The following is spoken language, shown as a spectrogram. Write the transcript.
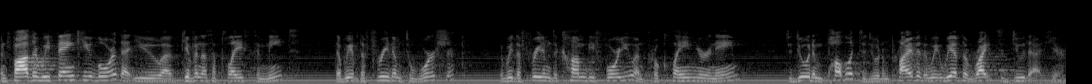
And Father, we thank you, Lord, that you have given us a place to meet, that we have the freedom to worship, that we have the freedom to come before you and proclaim your name, to do it in public, to do it in private, that we, we have the right to do that here.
